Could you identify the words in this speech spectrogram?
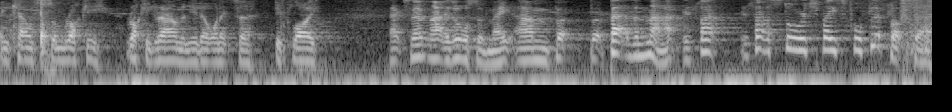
encounter some rocky rocky ground and you don't want it to deploy. Excellent, that is awesome, mate. Um, but but better than that, is that is that a storage space for flip flops there?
